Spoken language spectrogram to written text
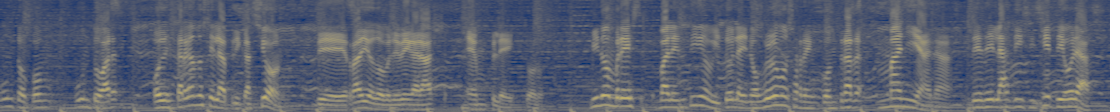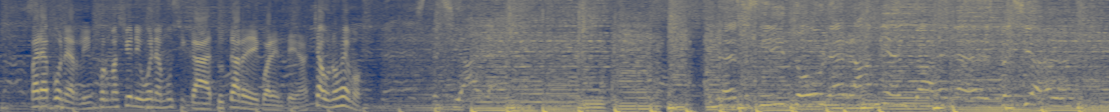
www.garage.com.ar o descargándose la aplicación de Radio W Garage en Play Store. Mi nombre es Valentino Vitola y nos volvemos a reencontrar mañana desde las 17 horas para ponerle información y buena música a tu tarde de cuarentena. Chau, nos vemos. Necesito una herramienta en especial.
